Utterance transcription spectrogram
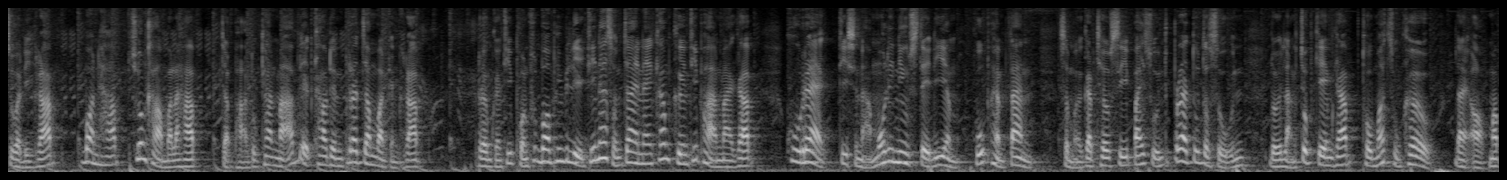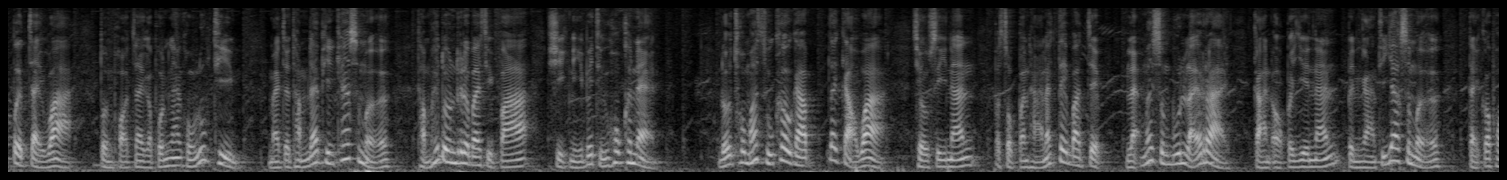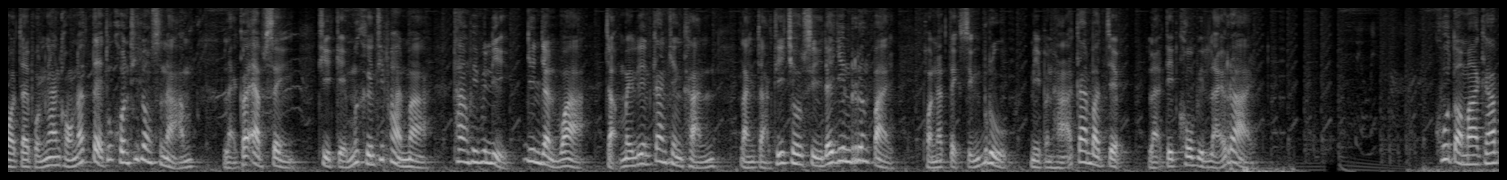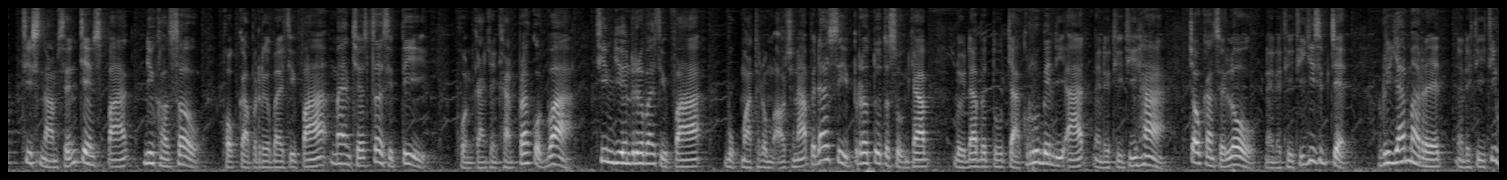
สวัสดีครับ บอลฮับ ช่วงข่าวมาแล้วครับ จะพาทุกท่านมาอัปเดตข่าวเด่นประจำวันกันครับ เริ่มกันที่ผลฟุตบอลพรีเมียร์ลีกที่น่าสนใจในค่ำคืนที่ผ่านมาครับ คู่แรกที่สนามโมลินิวสเตเดียมวูฟแฮมตันเสมอกับเชลซีไป0ประตูต่อศูนย์โดยหลังจบเกมครับ โทมัสซูเคิลได้ออกมาเปิดใจว่า ตนพอใจกับผลงานของลูกทีม แม้จะทำได้เพียงแค่เสมอทำให้โดนเรือใบสีฟ้า ฉีกหนีไปถึง 6 คะแนน โดยโทมัสซูเคิลครับได้กล่าวว่าเชลซีนั้นประสบปัญหานักเตะบาดเจ็บ และไม่สมบูรณ์หลายราย การออกไปเยือนนั้นเป็นงานที่ยากเสมอ แต่ก็พอใจผลงานของนักเตะทุกคนที่ลงสนาม และก็แอบเซ็งที่เกมเมื่อคืนที่ผ่านมา ทางพรีเมียร์ลีกยืนยันว่าจะไม่เลื่อนการแข่งขัน หลังจากที่เชลซีได้ยื่นเรื่องไปพราะนักเตะสิงห์บลูมีปัญหาอาการบาดเจ็บ และติดโควิดหลายราย คู่ต่อมาครับ ที่สนามเซนต์เจมส์พาร์คนิวคาสเซิลพบกับเรือใบสีฟ้าแมนเชสเตอร์ซิตี้ผลการแข่งขันปรากฏว่า ทีมเยือนเรือใบสีฟ้า บุกมาถล่มเอาชนะไปได้ 4 ประตูต่อศูนย์ครับ โดยได้ประตูจากรูเบนดีอาร์ตในนาทีที่ 5 เจ้าการเซโล ในนาทีที่ 27 ริยัตมาเรสในนาทีที่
